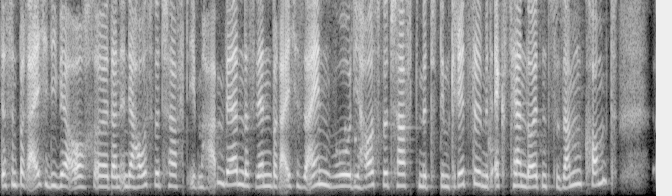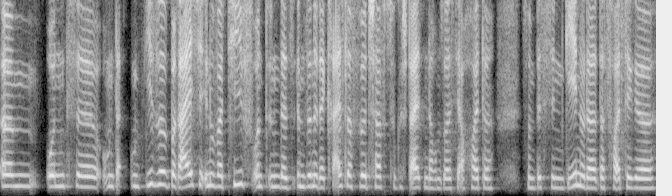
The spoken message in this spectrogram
das sind Bereiche, die wir auch äh, dann in der Hauswirtschaft eben haben werden. Das werden Bereiche sein, wo die Hauswirtschaft mit dem Grätzel, mit externen Leuten zusammenkommt ähm, und äh, um, um diese Bereiche innovativ und in der, im Sinne der Kreislaufwirtschaft zu gestalten, darum soll es ja auch heute so ein bisschen gehen oder das heutige,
